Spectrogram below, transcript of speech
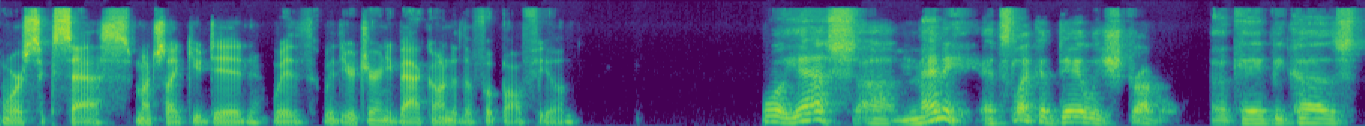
or success, much like you did with with your journey back onto the football field? Well, yes, uh, many. It's like a daily struggle, okay? Because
